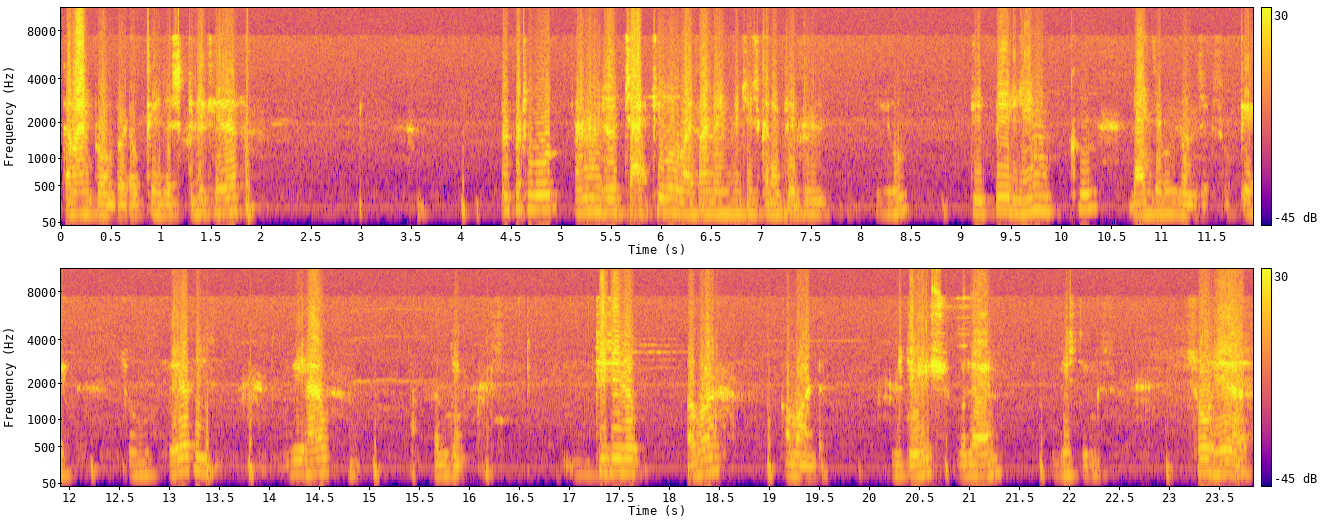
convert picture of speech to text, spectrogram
command prompt. Okay just click here of all and you check your Wi-Fi name which is connected to you. TP link 9716 okay. So here is. We have something. This is a, our command. Dash WLAN these things. So here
